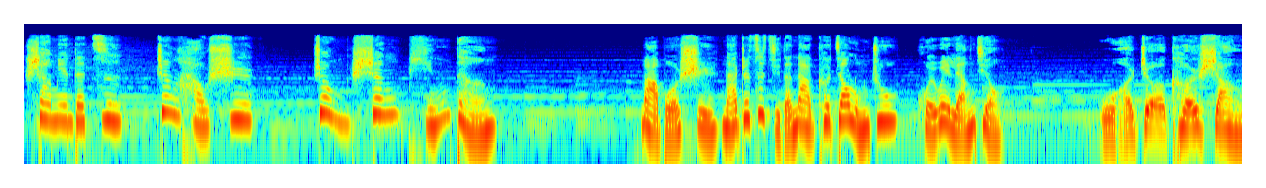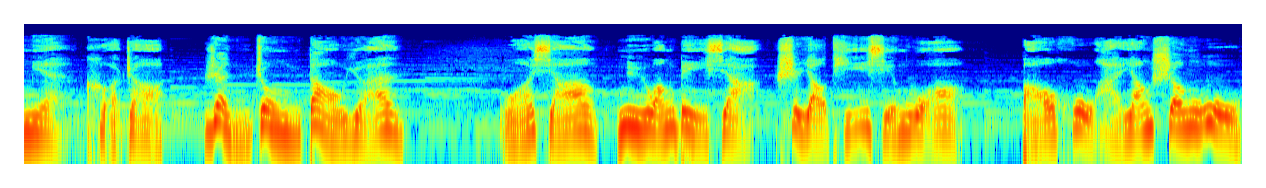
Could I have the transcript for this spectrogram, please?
上面的字正好是“众生平等”。马博士拿着自己的那颗蛟龙珠，回味良久。我这颗上面刻着“任重道远”，我想女王陛下是要提醒我，保护海洋生物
